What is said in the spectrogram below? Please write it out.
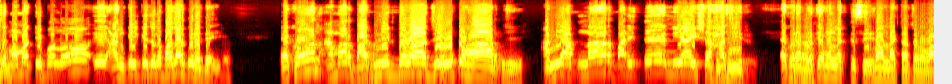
যে মামাকে বলো এই আঙ্কেলকে যেন বাজার করে দেয়। এখন আমার ভাগ্নির দেওয়া যে উপহার আমি আপনার বাড়িতে নিয়ে আইসা হাজির। এখন আপনার কেমন লাগতেছে? ভালো লাগতেছে বাবা।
